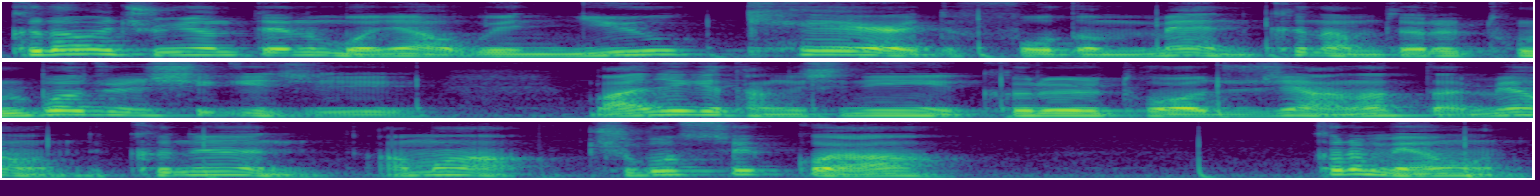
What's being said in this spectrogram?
그 다음에 중요한 때는 뭐냐? When you cared for the man 그 남자를 돌봐준 시기지. 만약에 당신이 그를 도와주지 않았다면 그는 아마 죽었을 거야. 그러면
